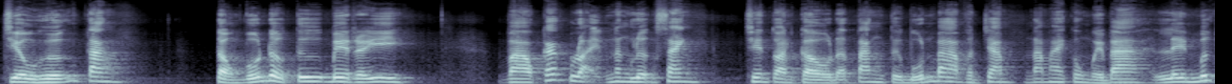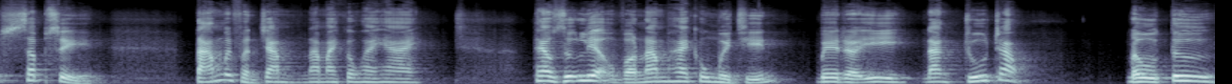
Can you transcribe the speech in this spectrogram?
chiều hướng tăng. Tổng vốn đầu tư BRI vào các loại năng lượng xanh trên toàn cầu đã tăng từ 43% năm 2013 lên mức sấp xỉ 80% năm 2022. Theo dữ liệu vào năm 2019, BRI đang chú trọng đầu tư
